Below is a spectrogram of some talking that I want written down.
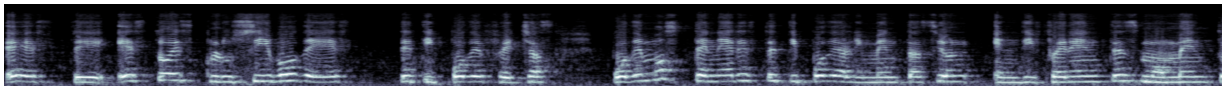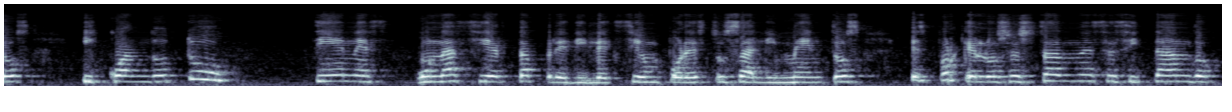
este, esto exclusivo de este tipo de fechas. Podemos tener este tipo de alimentación en diferentes momentos y cuando tú tienes una cierta predilección por estos alimentos, es porque los estás necesitando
